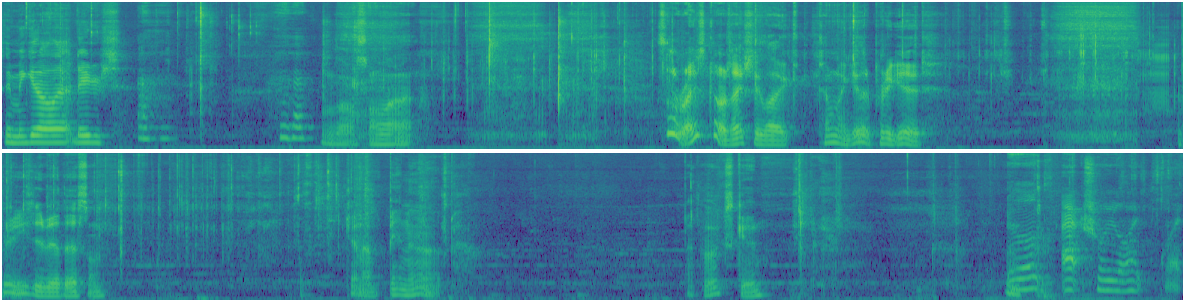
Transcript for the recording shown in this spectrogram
See me get all that, daters? Lost all that. This little race car is actually like coming together pretty good. Pretty easy to build this one. Kind of bent up. But it looks good. It looks actually like like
